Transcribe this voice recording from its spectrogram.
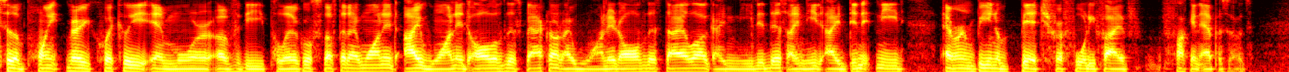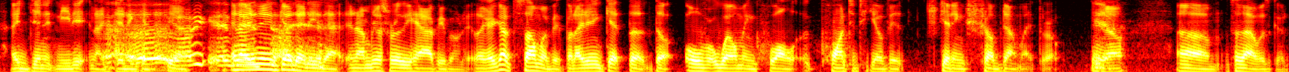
to the point very quickly and more of the political stuff that I wanted. I wanted all of this background. I wanted all of this dialogue. I needed this. I need. I didn't need Eren being a bitch for forty five fucking episodes. I didn't need it, and I didn't get yeah, Uh, I and I didn't get any of that, and I'm just really happy about it. Like I got some of it, but I didn't get the the overwhelming qual quantity of it getting shoved down my throat. You Yeah. know, um, so that was good.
